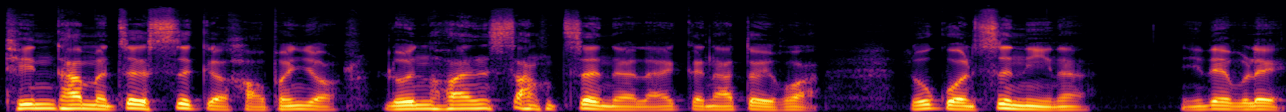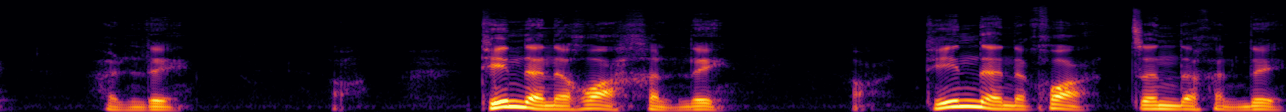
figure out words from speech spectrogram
听他们这四个好朋友轮番上阵的来跟他对话。如果是你呢，你累不累？很累啊，听人的话很累。听人的话真的很累，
